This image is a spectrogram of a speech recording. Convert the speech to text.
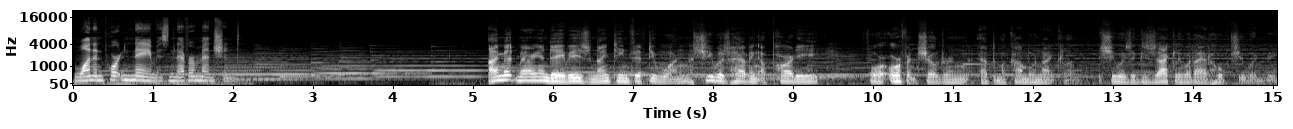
One important name is never mentioned. I met Marion Davies in 1951. She was having a party for orphan children at the Mocambo nightclub. She was exactly what I had hoped she would be.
